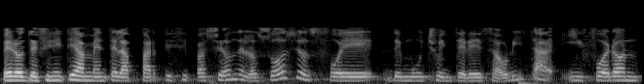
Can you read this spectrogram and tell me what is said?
pero definitivamente la participación de los socios fue de mucho interés ahorita y fueron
